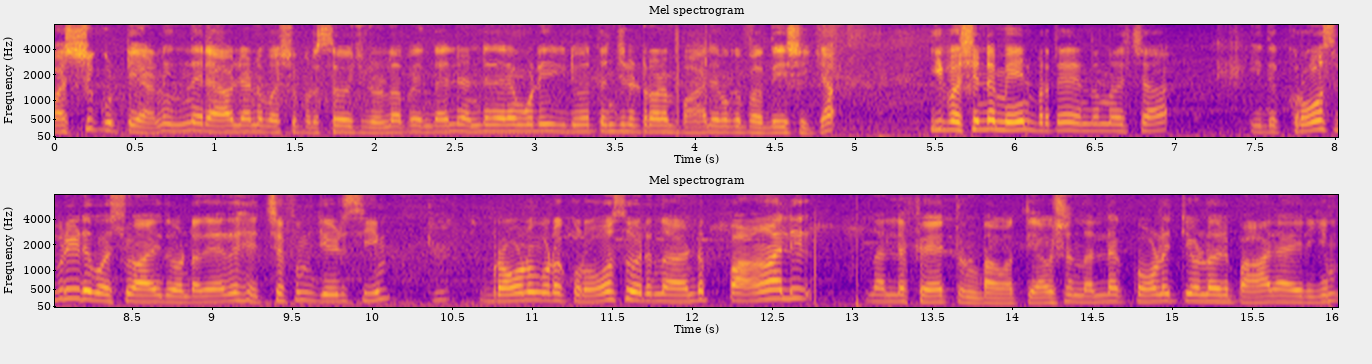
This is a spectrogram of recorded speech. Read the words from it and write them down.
പശുക്കുട്ടിയാണ്. ഇന്ന് രാവിലെയാണ് പശു പ്രസവിച്ചിട്ടുള്ളത്. അപ്പോൾ എന്തായാലും രണ്ട് നേരം കൂടി ഇരുപത്തഞ്ച് ലിറ്ററോളം പാൽ നമുക്ക് പ്രതീക്ഷിക്കാം. ഈ പശുവിന്റെ മെയിൻ പ്രത്യേകത എന്താണെന്ന് വെച്ചാൽ ഇത് ക്രോസ് ബ്രീഡ് പശു ആയതുകൊണ്ട് അതായത് എച്ച് എഫും ജേഴ്സിയും ബ്രൗണും കൂടെ ക്രോസ് വരുന്നതുകൊണ്ട് പാൽ നല്ല ഫാറ്റ് ഉണ്ടാവും. അത്യാവശ്യം നല്ല ക്വാളിറ്റി ഉള്ള ഒരു പാലായിരിക്കും.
